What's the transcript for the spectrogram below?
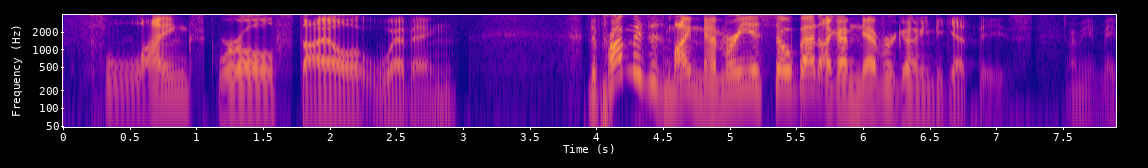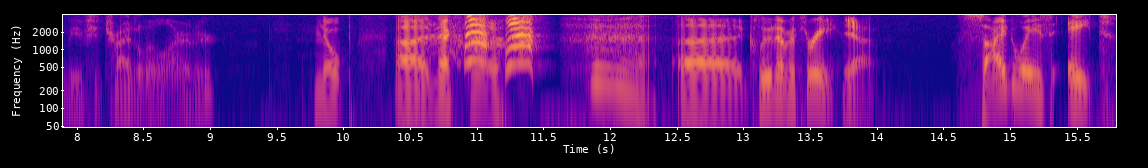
Flying squirrel style webbing. The problem is, is my memory is so bad. Like I'm never going to get these. I mean, maybe if you tried a little harder. Nope. Uh, next clue. Uh, clue number three: yeah. sideways eight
